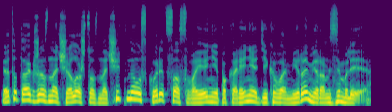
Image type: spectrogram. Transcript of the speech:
Это также означало, что значительно ускорится освоение и покорение Дикого мира миром Земли.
